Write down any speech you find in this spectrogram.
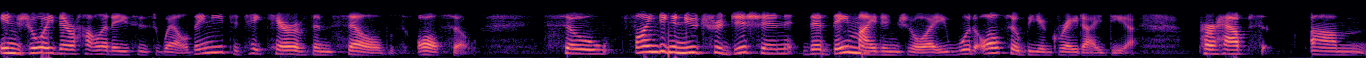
enjoy their holidays as well. They need to take care of themselves also. So finding a new tradition that they might enjoy would also be a great idea. Perhaps um,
